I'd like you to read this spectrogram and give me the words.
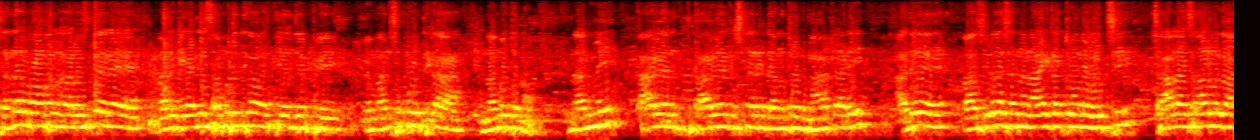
చంద్రబాబు అన్న గారు వస్తేనే మనకి అన్ని సమృద్ధిగా వస్తాయి అని చెప్పి మేము మనస్ఫూర్తిగా నమ్ముతున్నాం. నమ్మి కావ్య కావ్య కృష్ణారెడ్డి అన్నతో మాట్లాడి అదే మా సురేష్ అన్న నాయకత్వంలో వచ్చి చాలా సార్లుగా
